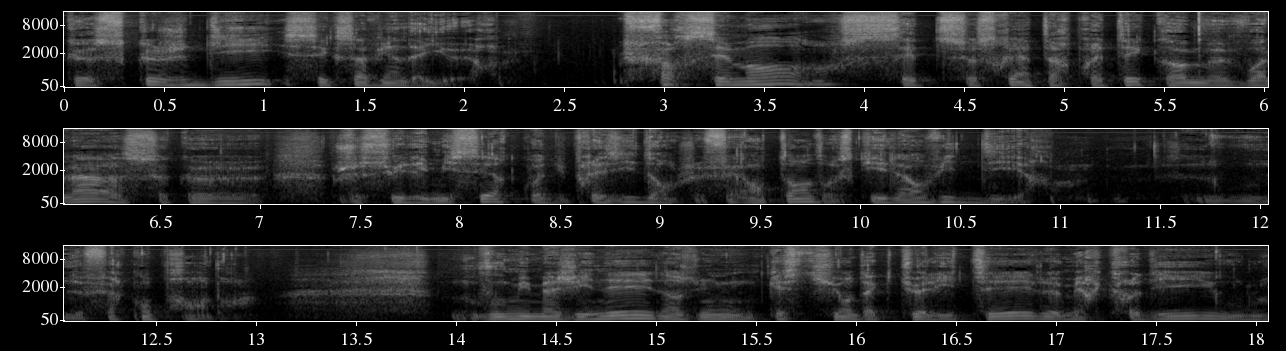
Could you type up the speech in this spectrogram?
que ce que je dis, c'est que ça vient d'ailleurs. Forcément, ce serait interprété comme voilà ce que je suis l'émissaire quoi du président. Je fais entendre ce qu'il a envie de dire ou de faire comprendre. Vous m'imaginez dans une question d'actualité le mercredi ou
